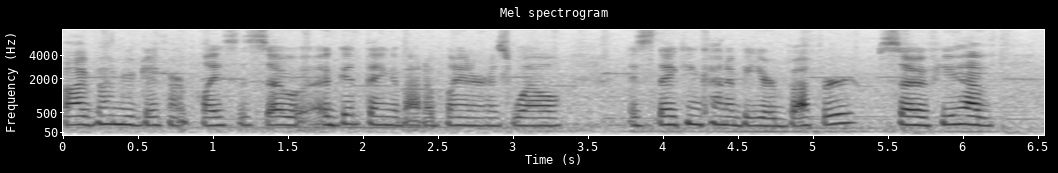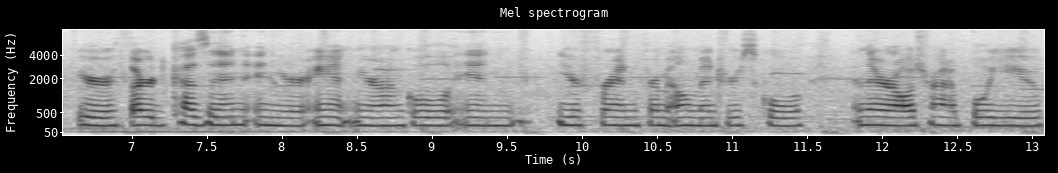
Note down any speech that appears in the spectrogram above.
500 different places. So, a good thing about a planner as well is they can kind of be your buffer. So, if you have your third cousin and your aunt and your uncle and your friend from elementary school, and they're all trying to pull you,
